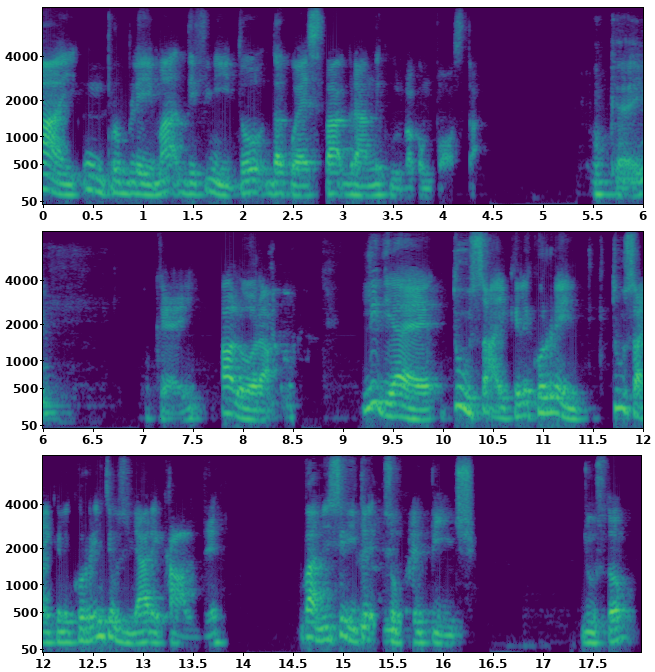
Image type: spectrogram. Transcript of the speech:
Hai un problema definito da questa grande curva composta. Ok. Ok. Allora, l'idea è, tu sai che le correnti, tu sai che le correnti ausiliari calde vanno inserite sopra il pinch, giusto?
